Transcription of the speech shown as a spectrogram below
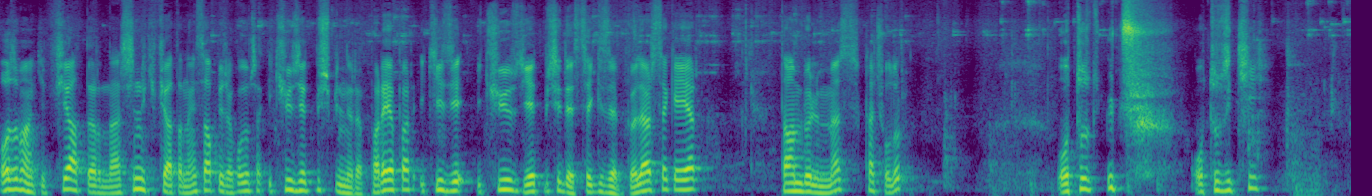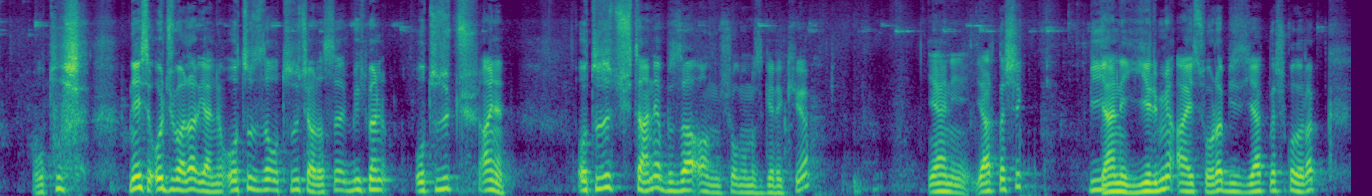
O zamanki fiyatlarından şimdiki fiyatlarına hesaplayacak olursak 270 bin lira para yapar. 200 270'i de 8'e bölersek eğer tam bölünmez kaç olur? 33 32 30 neyse o civarlar yani 30 ile 33 arası büyük ihtimal 33 aynen 33 tane buzağı almış olmamız gerekiyor. Yani yaklaşık bir yani 20 ay sonra biz yaklaşık olarak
